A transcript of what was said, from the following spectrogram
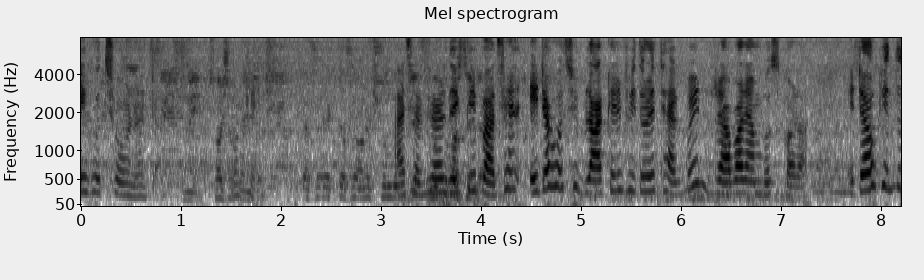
এই হচ্ছে অনেক সুন্দর আচ্ছা। ভিউয়ার দেখতেই পাচ্ছেন এটা হচ্ছে ব্ল্যাকের ভিতরে থাকবে রাবার অ্যাম্বোস করা। এটাও কিন্তু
